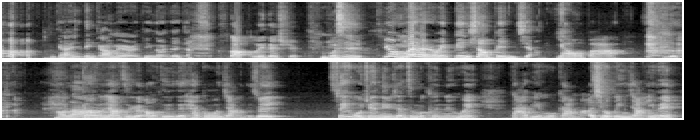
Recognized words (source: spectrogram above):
你看，一定刚刚没有人听懂你在讲 stop leadership，不是，因为我们会很容易边笑边讲，要吧？好啦，刚刚讲这个哦，对对对，他跟我讲的，所以所以我觉得女生怎么可能会大便或干嘛？而且我跟你讲，因为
